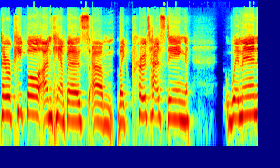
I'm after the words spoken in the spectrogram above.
there were people on campus um like protesting women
